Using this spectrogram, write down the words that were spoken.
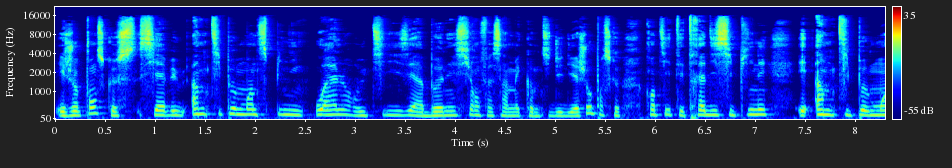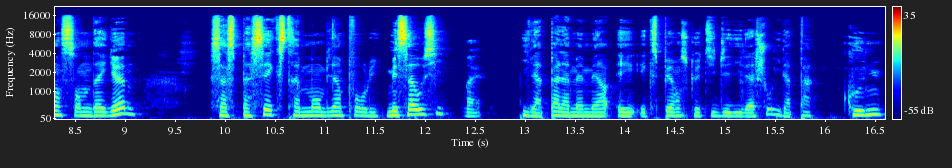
Et je pense que s'il y avait eu un petit peu moins de spinning ou alors utilisé à bon escient face à un mec comme TJ Dillashaw, parce que quand il était très discipliné et un petit peu moins Sandagon, ça se passait extrêmement bien pour lui. Mais ça aussi, ouais il a pas la même er, expérience que TJ Dillashaw, il a pas connu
